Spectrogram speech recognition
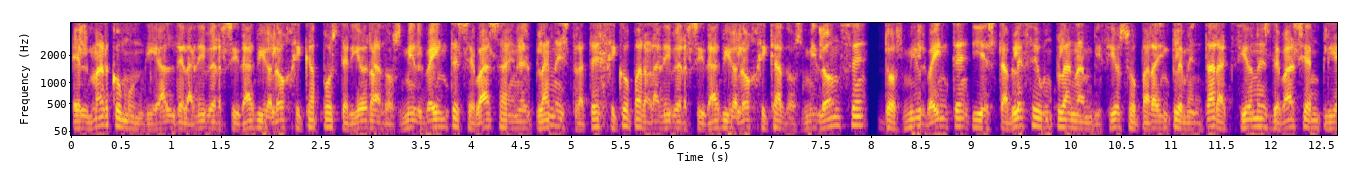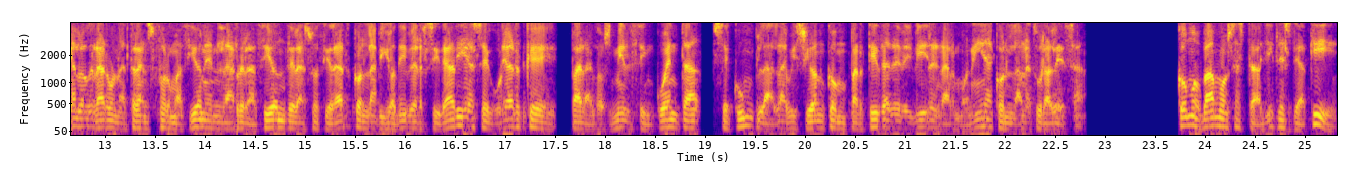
El marco mundial de la diversidad biológica posterior a 2020 se basa en el Plan Estratégico para la Diversidad Biológica 2011-2020 y establece un plan ambicioso para implementar acciones de base amplia, lograr una transformación en la relación de la sociedad con la biodiversidad y asegurar que, para 2050, se cumpla la visión compartida de vivir en armonía con la naturaleza. ¿Cómo vamos hasta allí desde aquí?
